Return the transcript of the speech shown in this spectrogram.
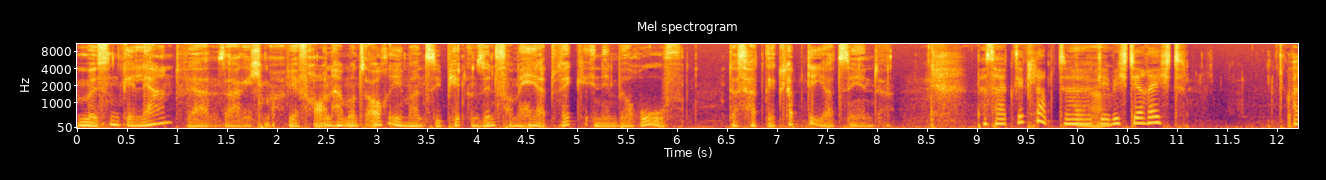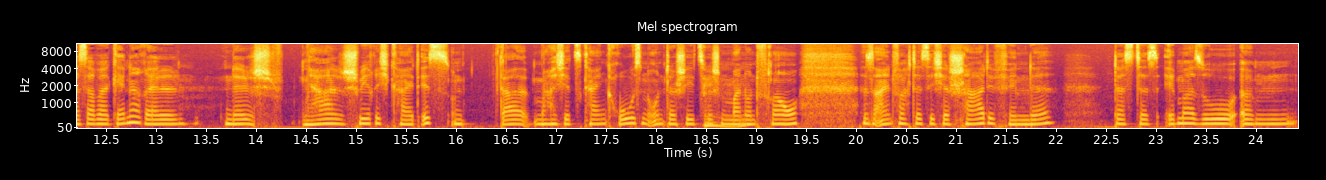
müssen gelernt werden, sage ich mal. Wir Frauen haben uns auch emanzipiert und sind vom Herd weg in den Beruf. Das hat geklappt die Jahrzehnte. Das hat geklappt, da Ja. gebe ich dir recht. Was aber generell eine ja, Schwierigkeit ist, und da mache ich jetzt keinen großen Unterschied zwischen Mhm. Mann und Frau, ist einfach, dass ich es schade finde, dass das immer so, ähm,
